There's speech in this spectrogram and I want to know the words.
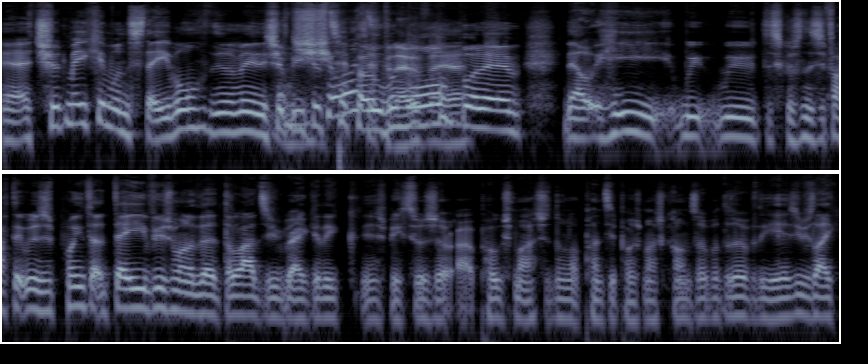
Yeah, it should make him unstable. You know what I mean? It should, It be, should should. tip over Tip more. yeah. But um, no, he we, we were discussing this. In fact, it was a point that Dave, who's one of the, the lads who regularly you know, speaks to us at post match, has done plenty of post match content with us over the years. He was like,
